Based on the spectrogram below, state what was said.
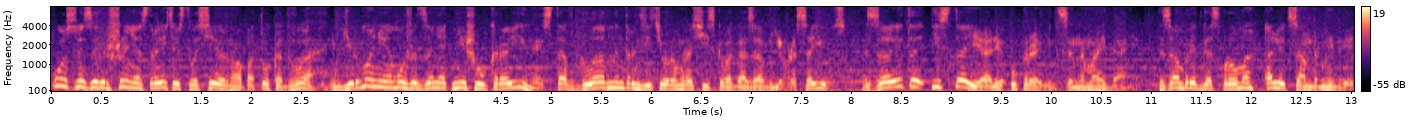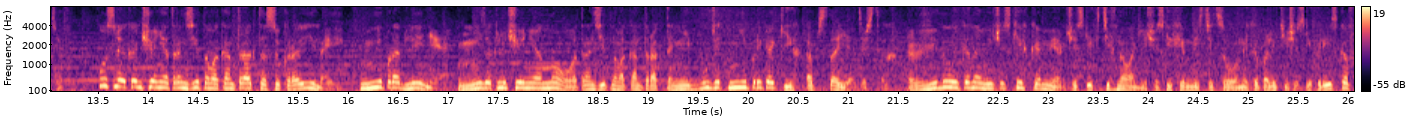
После завершения строительства Северного потока-2 Германия может занять нишу Украины, став главным транзитером российского газа в Евросоюз. За это и стояли украинцы на Майдане. Зампред «Газпрома» Александр Медведев. После окончания транзитного контракта с Украиной ни продления, ни заключения нового транзитного контракта не будет ни при каких обстоятельствах. Ввиду экономических, коммерческих, технологических, инвестиционных и политических рисков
